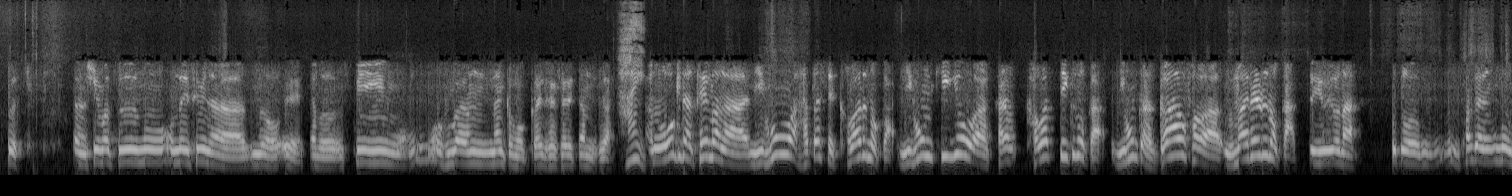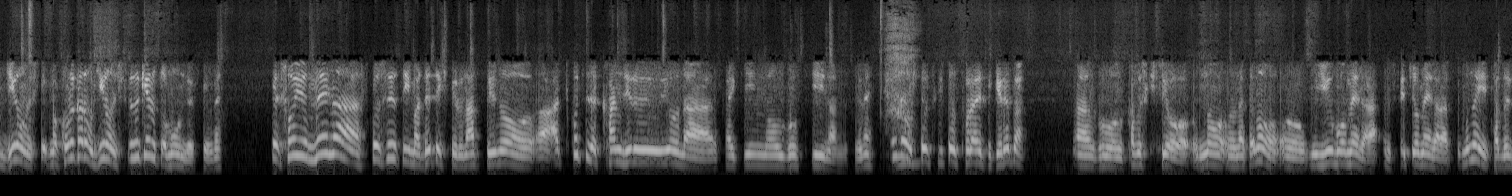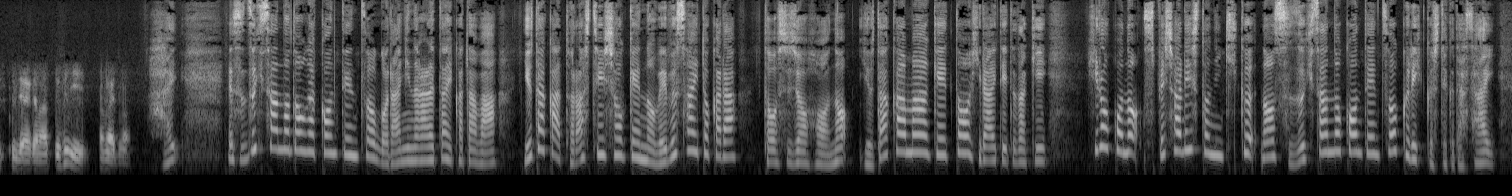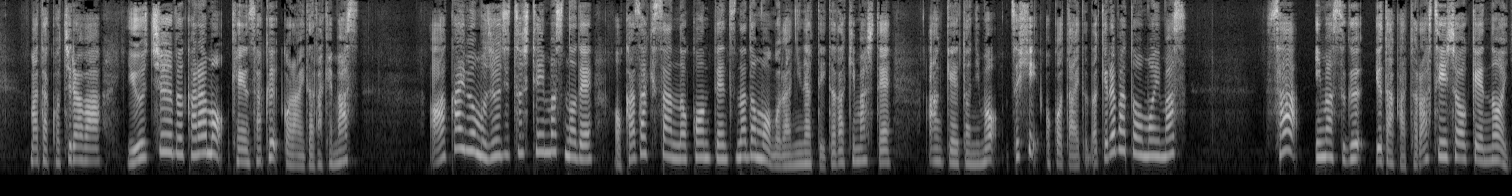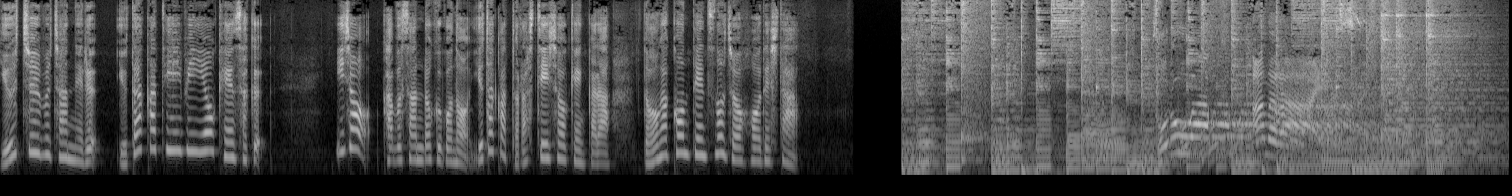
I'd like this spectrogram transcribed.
週末もオンラインセミナーのえあのスピンオフ版なんかも開催されたんですが、はい、あの大きなテーマが日本は果たして変わるのか、日本企業は変わっていくのか、日本から GAFA は生まれるのかというようなことを散々もう議論して、まあ、これからも議論し続けると思うんですけどね。でそういう目が少しずつ今出てきてるなっていうのをあちこちで感じるような最近の動きなんですよね。それを一つ一つ捉えていければ、あの株式市場の中の有望銘柄、成長銘柄というものにたどり着くんじゃないかなというふうに考えています。はい。鈴木さんの動画コンテンツをご覧になられたい方は、豊かトラスティ証券のウェブサイトから投資情報の豊かマーケットを開いていただき、ひろこのスペシャリストに聞くの鈴木さんのコンテンツをクリックしてください。またこちらは YouTube からも検索ご覧いただけます。アーカイブも充実していますので、岡崎さんのコンテンツなどもご覧になっていただきまして、アンケートにもぜひお答えいただければと思います。さあ、今すぐ、豊かトラスティ証券の YouTube チャンネル、豊か TV を検索。以上、株365の豊かトラスティ証券から動画コンテンツの情報でした。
